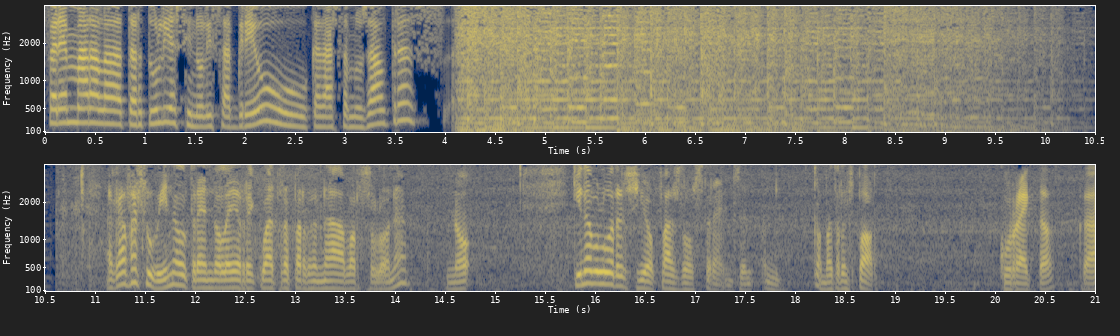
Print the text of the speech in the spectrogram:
Farem ara la tertúlia, si no li sap greu, quedar-se amb nosaltres. Agafa sovint el tren de la R4 per anar a Barcelona? No, Quina valoració fas dels trens en, en, com a transport? correcte, que,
